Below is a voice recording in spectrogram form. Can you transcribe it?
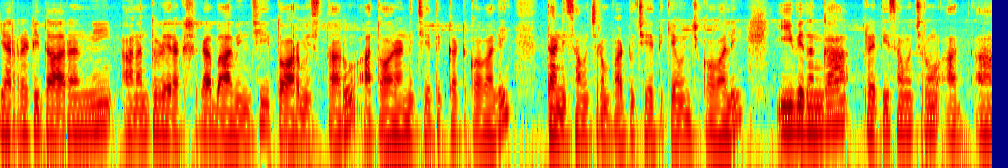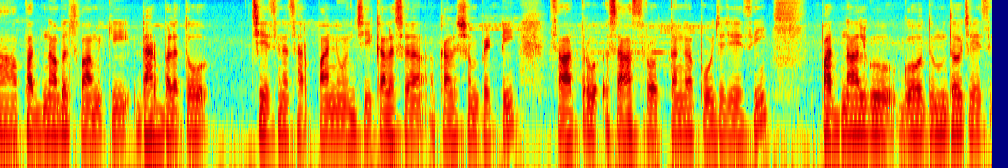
ఎర్రటి దారాన్ని అనంతుడి రక్షగా భావించి తోరమిస్తారు. ఆ తోరాన్ని చేతికి కట్టుకోవాలి. దాన్ని సంవత్సరం పాటు చేతికే ఉంచుకోవాలి. ఈ విధంగా ప్రతి సంవత్సరం పద్మనాభ స్వామికి దర్భలతో చేసిన సర్పాన్ని ఉంచి కలశ కలశం పెట్టి శాస్త్రో శాస్త్రోక్తంగా పూజ చేసి పద్నాలుగు గోధుమతో చేసి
